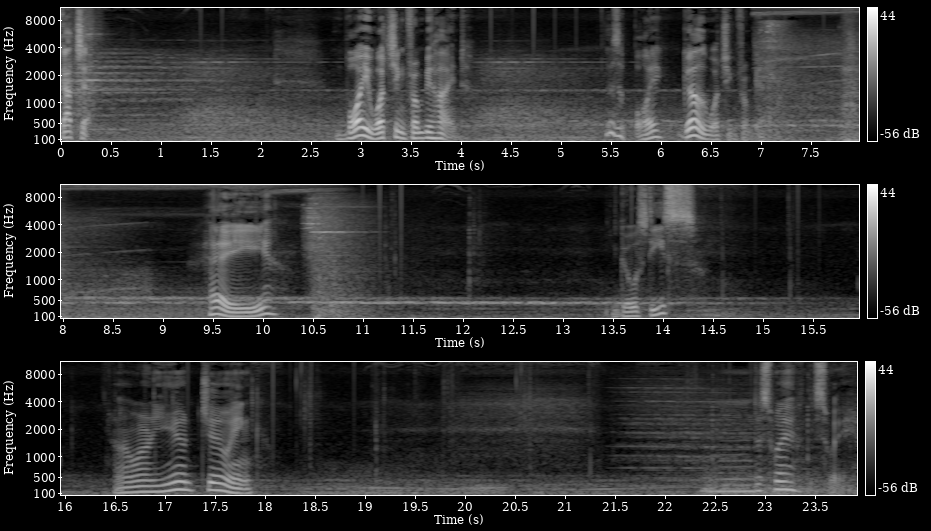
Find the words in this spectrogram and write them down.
Gotcha. Boy watching from behind. There's a boy. Girl watching from behind. Hey. Ghosties. How are you doing? Mm, this way? This way.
